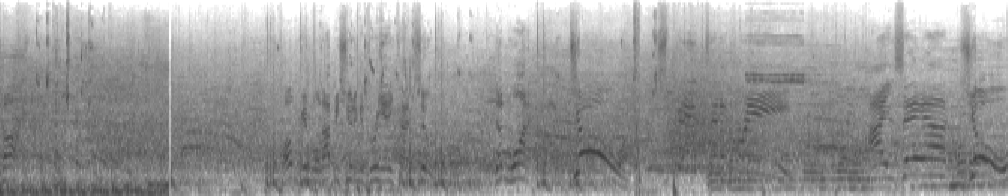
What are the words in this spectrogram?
Tough. Holmgren will not be shooting a three anytime soon. Doesn't want it. Joe spins in a three. Joe.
